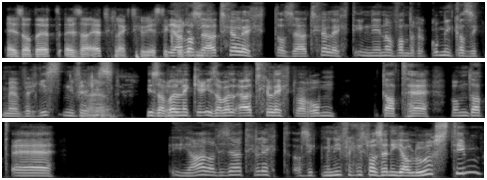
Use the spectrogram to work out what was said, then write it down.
Is dat, uit, is dat uitgelegd geweest? Ik ja, dat is niet. uitgelegd. Dat is uitgelegd. In een of andere comic, als ik me vergis, niet vergis, Ja, is dat wel een keer is dat wel uitgelegd waarom dat hij, omdat hij, ja, dat is uitgelegd. Als ik me niet vergis, was hij een jaloers, Tim?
